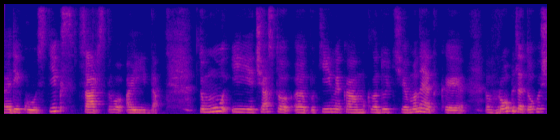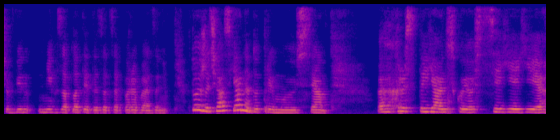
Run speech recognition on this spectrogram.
ріку Стікс в царство Аїда. Тому і часто е, покійникам кладуть монетки в гроб для того, щоб він міг заплатити за це перевезення. В той же час я не дотримуюся е, християнської ось цієї е,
